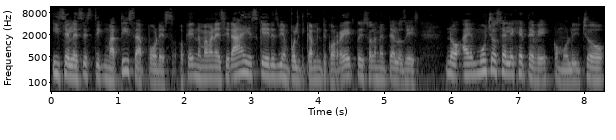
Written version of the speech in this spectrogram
y se les estigmatiza por eso, ¿ok? No me van a decir, ay, es que eres bien políticamente correcto y solamente a los gays. No, hay muchos LGTB, como lo he dicho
